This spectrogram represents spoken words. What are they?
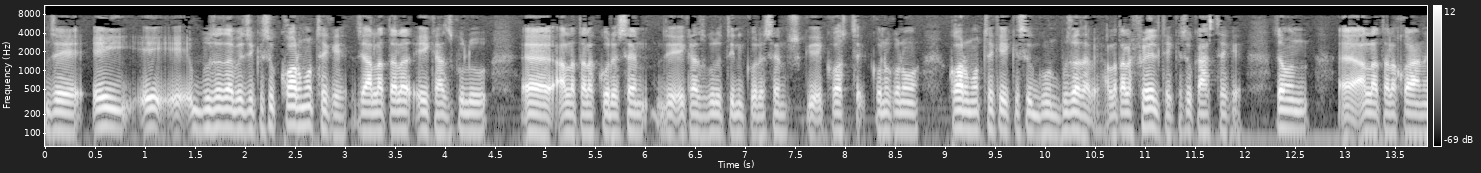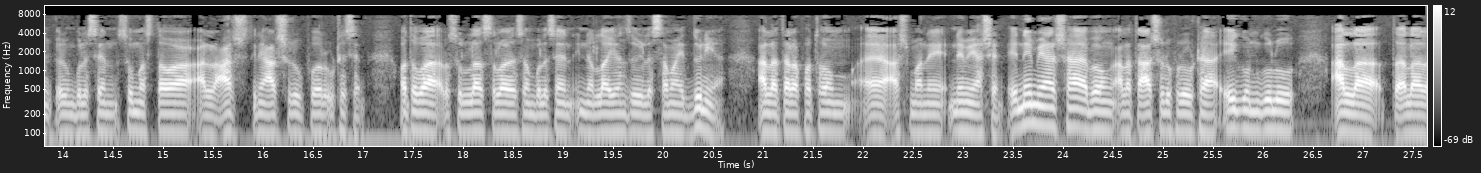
যে এই বোঝা যাবে যে কিছু কর্ম থেকে যে আল্লাহ তালা এই কাজগুলো আল্লাহ তালা করেছেন যে এই কাজগুলো তিনি করেছেন কোনো কোনো কর্ম থেকে কিছু গুণ বোঝা যাবে। আল্লাহ তালা ফেল থেকে, কিছু কাজ থেকে। যেমন আল্লাহ তালা কোরআন করিম বলেছেন সুমাস্তাওয়া আল আর্শ তিনি আর্শের উপর উঠেছেন। অথবা রসুল্লাহ সাল্লাম বলেছেন ইন্নআল্লাহ ইহানজুল্লাহ সামাই দুনিয়া আল্লাহ তালা প্রথম আসমানে নেমে আসেন। এই নেমে আসা এবং আল্লাহ তালা আর্শের উপরে ওঠা, এই গুণগুলো আল্লাহ তালার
